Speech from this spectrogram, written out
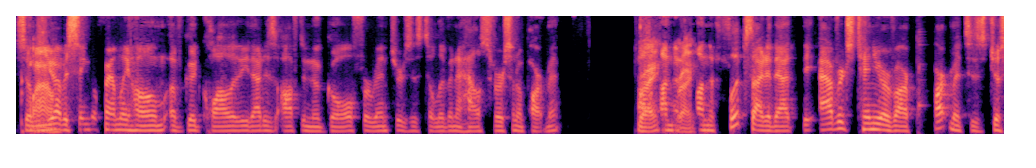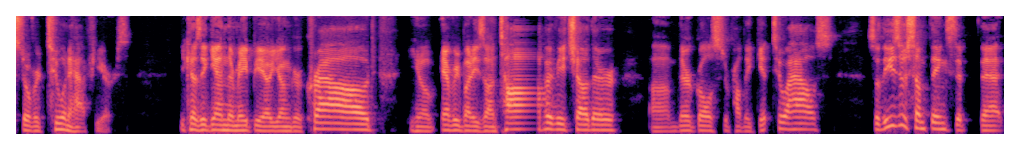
So wow. when you have a single family home of good quality, that is often the goal for renters is to live in a house versus an apartment. Right, on, the, right. on the flip side of that, the average tenure of our apartments is just over two and a half years. Because again, there may be a younger crowd, you know, everybody's on top of each other. Um, their goal is to probably get to a house. So these are some things that, that,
